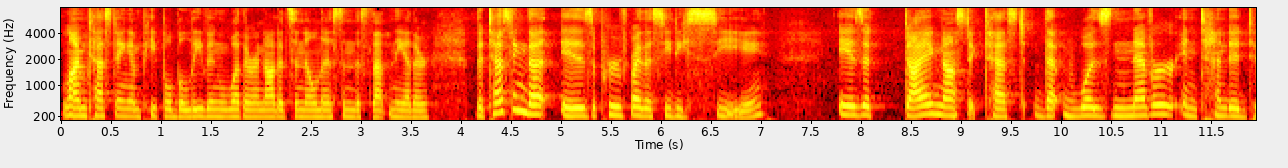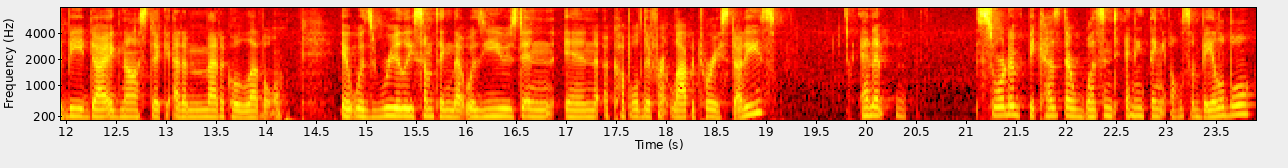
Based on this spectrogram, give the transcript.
Lyme testing and people believing whether or not it's an illness and this, that, and the other. The testing that is approved by the CDC is a diagnostic test that was never intended to be diagnostic at a medical level. It was really something that was used in, in a couple different laboratory studies. And it sort of, because there wasn't anything else available,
